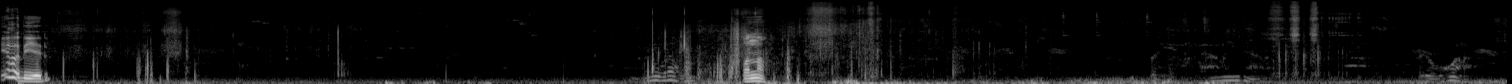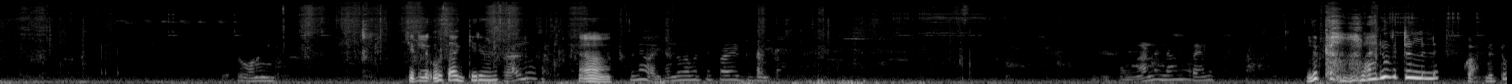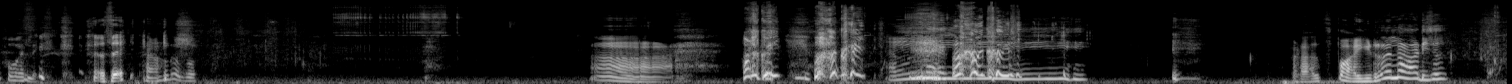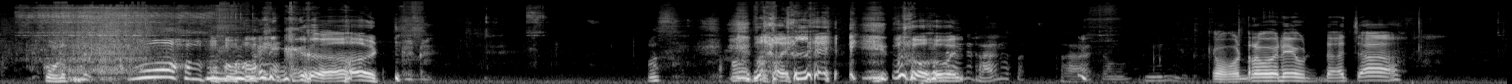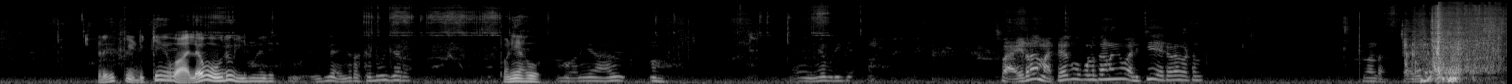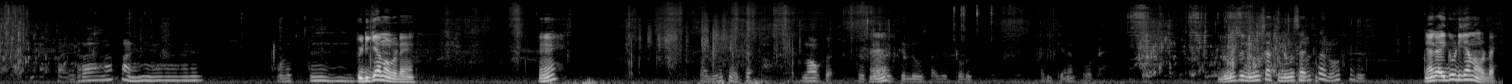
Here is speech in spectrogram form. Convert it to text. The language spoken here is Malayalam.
മതിയായിരുന്നു. വന്നോ. ചിരി ലൂസാക്കിയ ആ. പൊങ്ങാണ്ട് എന്നാന്ന് പറയാൻ പറ്റും ഇത് കാണാനും പറ്റില്ലല്ലോ. കണ്ടിട്ട് പോവല്ലേ? അതെ. കാണാൻ നോക്കൂ ആ. എടാ അത് സ്പൈഡർ അല്ല അടിച്ചത്? കൊളുത്ത്. ട്രാവൽ ബസ്സാ. പോലെ ഉണ്ടാച്ചാ. എടേ പിടിക്കാൻ വല പോലും ഇല്ല. മേലെ പണിയാവോ? സ്പൈഡറാ മറ്റേ കുളത്താണെങ്കിൽ വലിച്ചു കയറ്റടാ പെട്ടെന്ന്. സ്പൈഡറാണ് കൊളുത്ത് പിടിക്കാൻ നോക്കട്ടെ. ഏ? വലിയ കയറ്റ നോക്ക്. ലൂസാക്കി ഇട്ട് കൊടുക്കും. അടിക്കാനെ പോട്ടെ. ലൂസ് ലൂസാക്കി ലൂസാക്കി. ലൂസാ ലൂസാ ഞാൻ കൈക്ക് പിടിക്കാൻ നോക്കട്ടെ.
